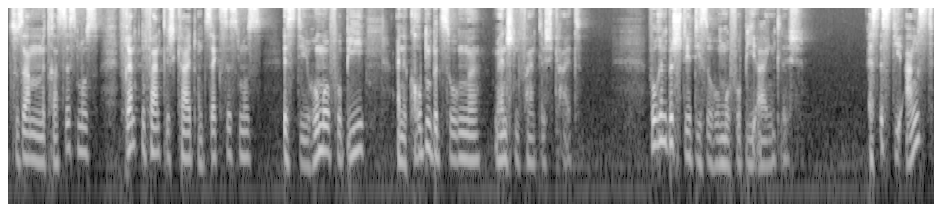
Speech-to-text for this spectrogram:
Zusammen mit Rassismus, Fremdenfeindlichkeit und Sexismus ist die Homophobie eine gruppenbezogene Menschenfeindlichkeit. Worin besteht diese Homophobie eigentlich? Es ist die Angst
